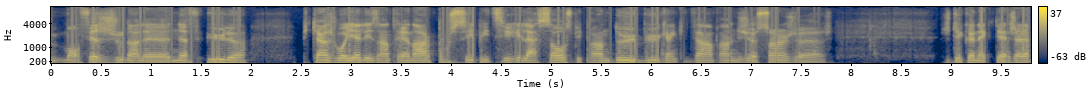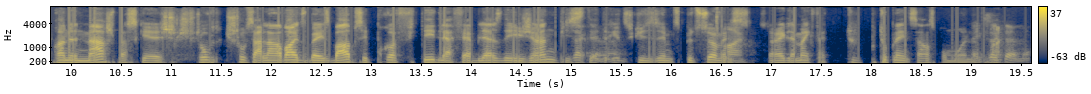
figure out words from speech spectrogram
Mon fils joue dans le 9U. Là. Puis quand je voyais les entraîneurs pousser puis tirer la sauce puis prendre deux buts quand ils devaient en prendre juste un, je, je déconnectais. J'allais prendre une marche parce que je trouve, je trouve que c'est à l'envers du baseball, c'est profiter de la faiblesse des jeunes, puis c'était de ridiculiser un petit peu de ça, mais c'est un règlement qui fait tout, plein de sens pour moi. Exactement.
